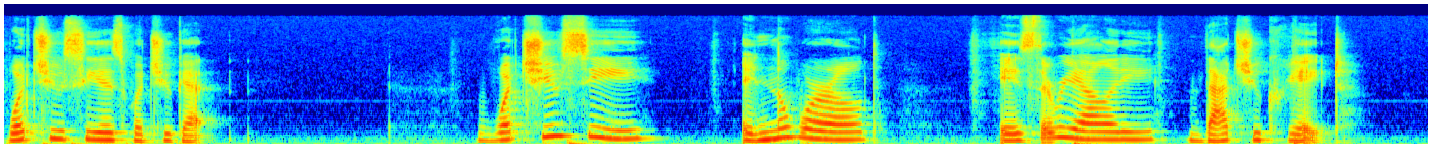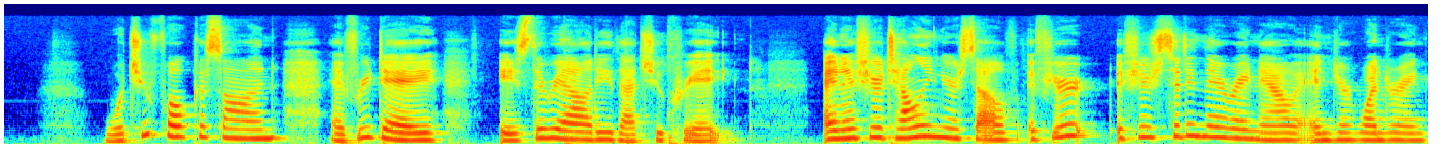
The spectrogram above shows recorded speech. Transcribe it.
what you see is what you get what you see in the world is the reality that you create. What you focus on every day is the reality that you create. And if you're telling yourself, if you're if you're sitting there right now and you're wondering,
